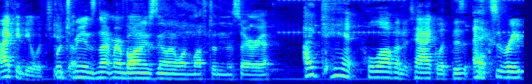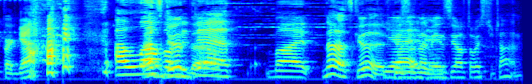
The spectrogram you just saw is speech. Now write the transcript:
I can deal with Chica. Which means Nightmare Bonnie's the only one left in this area. I can't pull off an attack with this X Reaper guy. I love That's him good, to though. death, but No, that's good. Because Yeah, then that means is. you don't have to waste your time.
